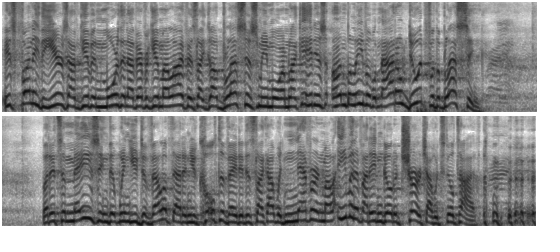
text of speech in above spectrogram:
It's funny, the years I've given more than I've ever given my life, it's like God blesses me more. I'm like, it is unbelievable. Now, I don't do it for the blessing. But it's amazing that when you develop that and you cultivate it, it's like I would never in my life, even if I didn't go to church, I would still tithe.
